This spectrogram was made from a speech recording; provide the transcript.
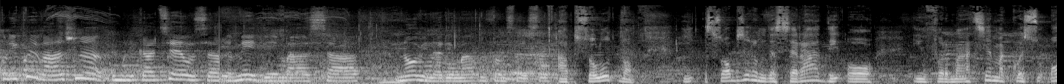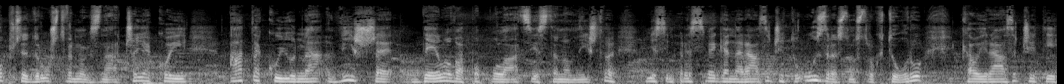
Koliko je važna komunikacija evo sa medijima, sa novinarima u tom smislu? Apsolutno. S obzirom da se radi o informacijama koje su opšte društvenog značaja, koji atakuju na više delova populacije stanovništva, mislim pre svega na različitu uzrasnu strukturu, kao i različiti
